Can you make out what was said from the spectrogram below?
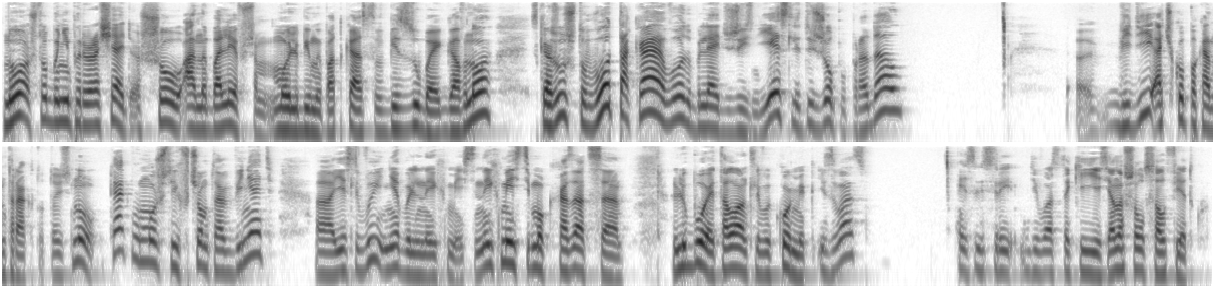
но чтобы не превращать шоу о наболевшем, мой любимый подкаст, в беззубое говно, скажу, что вот такая вот, блядь, жизнь. Если ты жопу продал, э, веди очко по контракту. То есть, ну, как вы можете их в чем-то обвинять, а, если вы не были на их месте? На их месте мог оказаться любой талантливый комик из вас, если среди вас такие есть. Я нашел салфетку.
